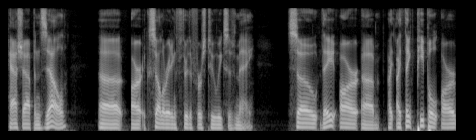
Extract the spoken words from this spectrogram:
Cash App, and Zelle uh, are accelerating through the first two weeks of May. So they are, um, I, I think people are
